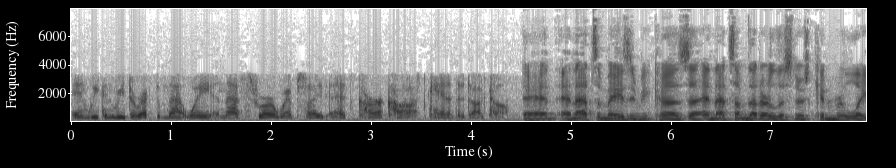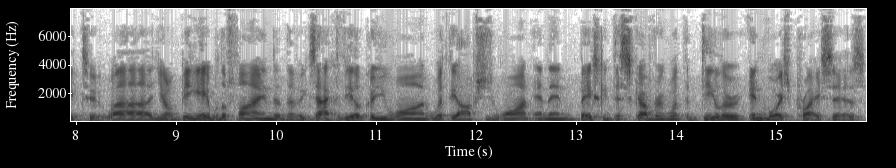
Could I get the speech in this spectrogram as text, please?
and we can redirect them that way, and that's through our website at carcostcanada.com. And and that's amazing because uh, and that's something that our listeners can relate to. Uh, you know, being able to find the exact vehicle you want with the options you want, and then basically discovering what the dealer invoice price is.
